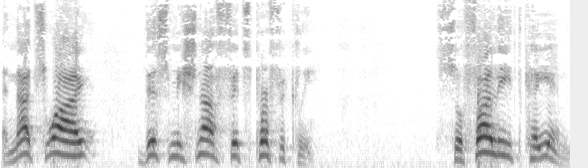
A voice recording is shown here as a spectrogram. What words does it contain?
And that's why this Mishnah fits perfectly. Sofa lehitkayem.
